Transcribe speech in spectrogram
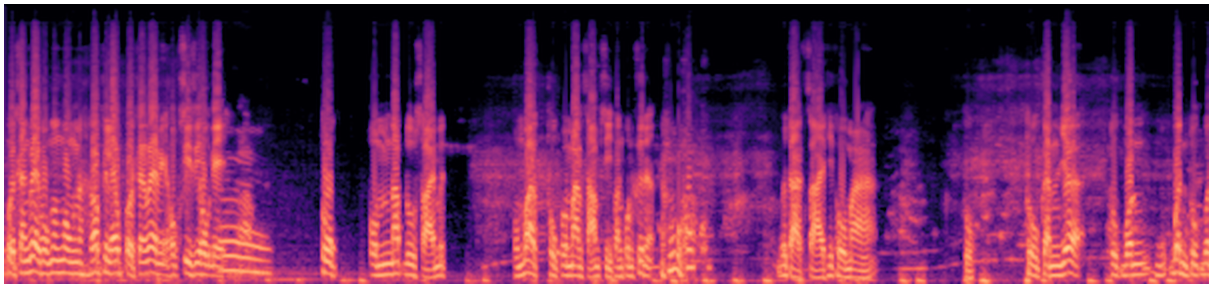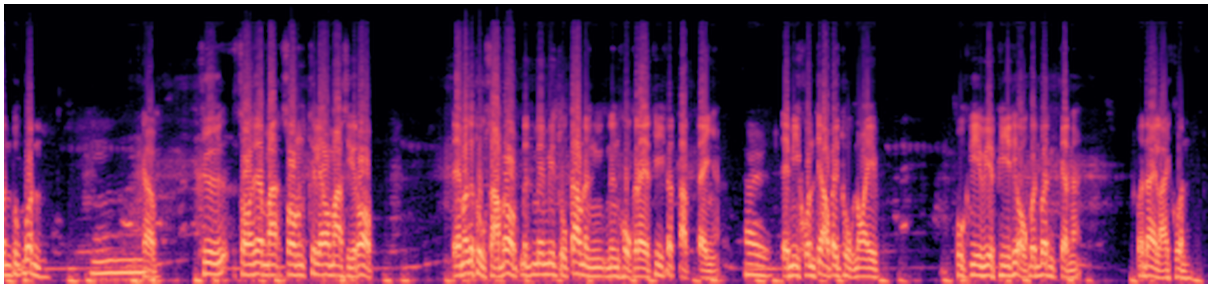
เปิดครั้งแรกผมก็งงนะรอบที่แล้วเปิดครั้งแรกนี่หกสี่สี่หกนี่เออถูกผมนับดูสายมันผมว่าถูกประมาณสามสี่พันคนขึ้นอะมาจากสายที่โทรมา ถูก ถูกกันเยอะถูกบนเบิ้ลถูกบนถูกบนอืมครับ คือซองที่มาซองที่แล้วมาสี่รอบ แต่มันก็ถูกสามรอบมันมันมีถูกเก้าหนึ่งหนึ่งหกอะไรที่เขาตัดแต่งอะใช่แต่มีคนที่เอาไปถูกหน่อยพวก VIP ที่ออกเบิ้ลๆกันนะก็ได้หลายคนอืม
